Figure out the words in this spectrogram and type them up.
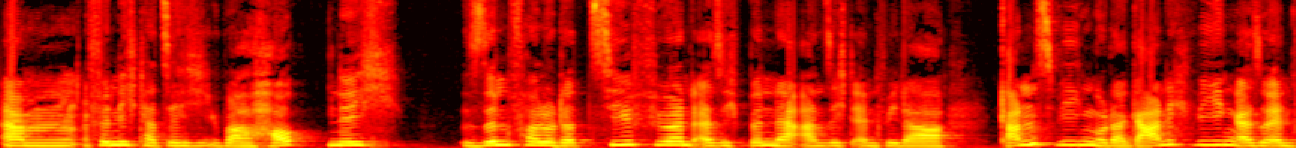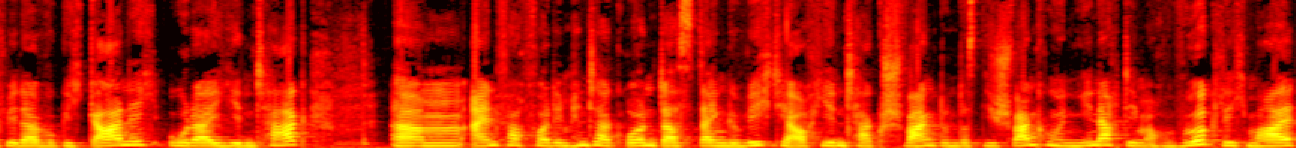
Ähm, Finde ich tatsächlich überhaupt nicht sinnvoll oder zielführend. Also ich bin der Ansicht, entweder ganz wiegen oder gar nicht wiegen, also entweder wirklich gar nicht oder jeden Tag. Ähm, einfach vor dem Hintergrund, dass dein Gewicht ja auch jeden Tag schwankt und dass die Schwankungen je nachdem auch wirklich mal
